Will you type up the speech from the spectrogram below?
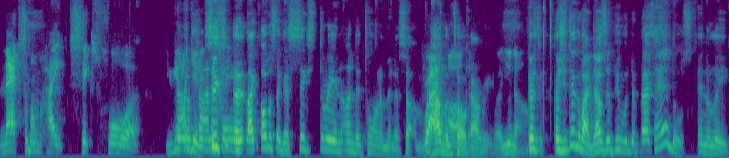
maximum height, six four. You get No, what I'm get it. Six, to say? uh, like almost like a six three and under tournament or something. Right. I haven't Oh, told okay. Kyrie Well, you know. because because you think about it, those are the people with the best handles in the league.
